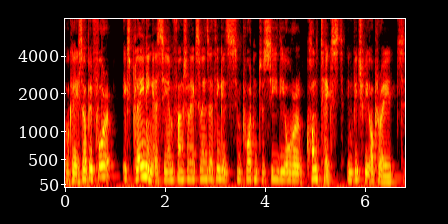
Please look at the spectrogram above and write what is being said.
okay, so before explaining SCM functional excellence, I think it's important to see the overall context in which we operate.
